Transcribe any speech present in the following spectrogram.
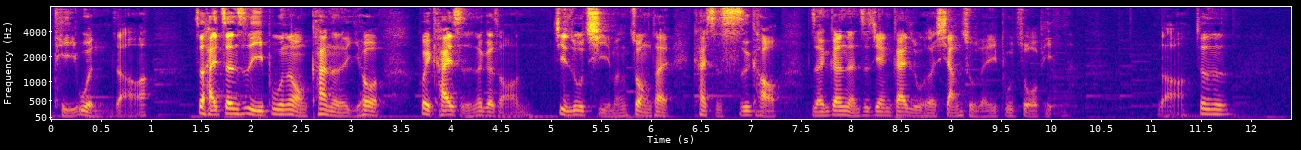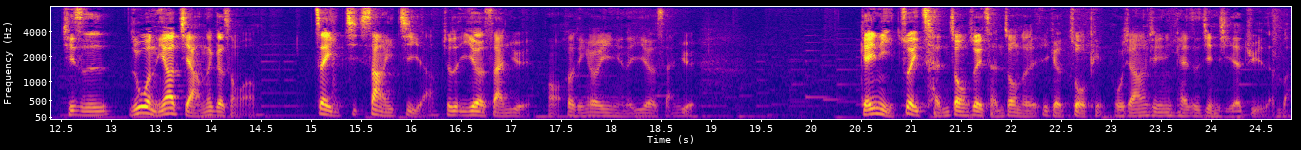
提问，你知道吗？这还真是一部那种看了以后会开始那个什么进入启蒙状态，开始思考人跟人之间该如何相处的一部作品，知道？就是其实如果你要讲那个什么。这一季上一季啊，就是一二三月哦，二零二一年的一二三月，给你最沉重、最沉重的一个作品，我相信应该是《进击的巨人》吧？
